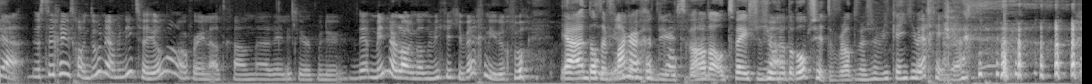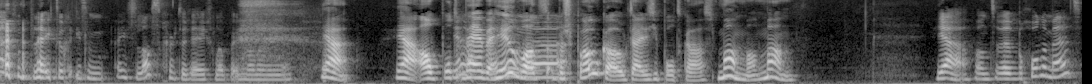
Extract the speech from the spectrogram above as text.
Ja, dus toen ging het gewoon doen. Daar hebben we niet zo heel lang overheen laten gaan, eh, realiseer ik me nu. Minder lang dan een weekendje weg in ieder geval. ja, dat heeft langer geduurd. We hadden al twee seizoenen Ja. erop zitten voordat we eens een weekendje weggingen. Het bleek toch iets, iets lastiger te regelen op een of andere manier. Ja, ja al Ja, we hebben en heel toen, wat eh, besproken ook tijdens die podcast. Man, man, man. Ja, want we begonnen met...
